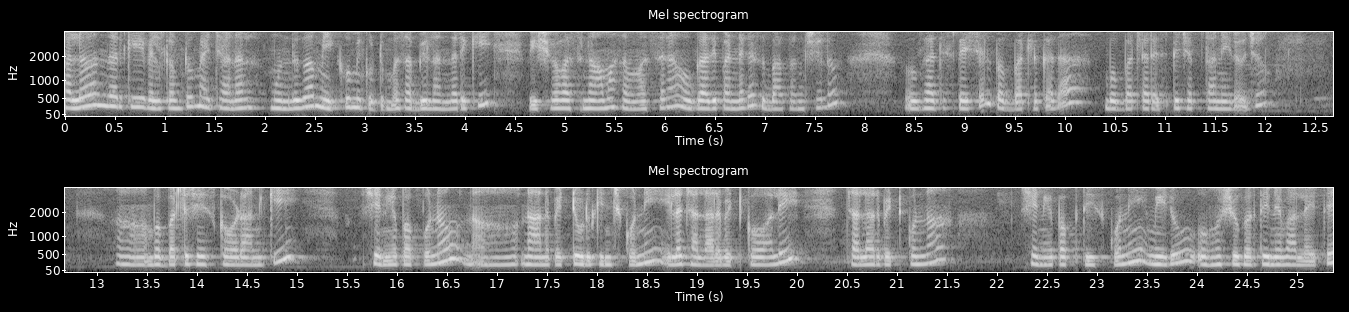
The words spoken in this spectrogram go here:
హలో అందరికీ వెల్కమ్ టు మై ఛానల్. ముందుగా మీకు మీ కుటుంబ సభ్యులందరికీ విశ్వవసునామ సంవత్సర ఉగాది పండుగ శుభాకాంక్షలు. ఉగాది స్పెషల్ బొబ్బట్లు కదా? బొబ్బట్ల రెసిపీ చెప్తాను ఈరోజు. బొబ్బట్లు చేసుకోవడానికి శనగపప్పును నా నానబెట్టి ఉడికించుకొని ఇలా చల్లారబెట్టుకోవాలి. చల్లారబెట్టుకున్న శనగపప్పు తీసుకొని మీరు షుగర్ తినే వాళ్ళైతే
